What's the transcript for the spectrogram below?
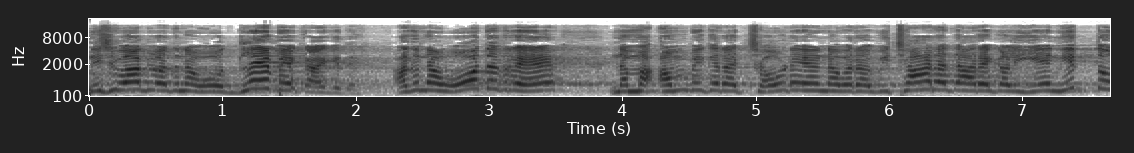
ನಿಜವಾಗ್ಲೂ ಅದನ್ನ ಓದ್ಲೇಬೇಕಾಗಿದೆ. ಅದನ್ನ ಓದಿದ್ರೆ ನಮ್ಮ ಅಂಬಿಗರ ಚೌಡಯ್ಯನವರ ವಿಚಾರಧಾರೆಗಳು ಏನಿತ್ತು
